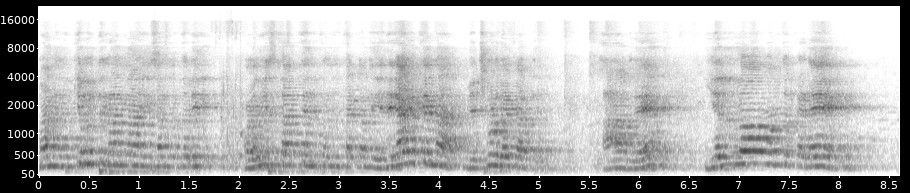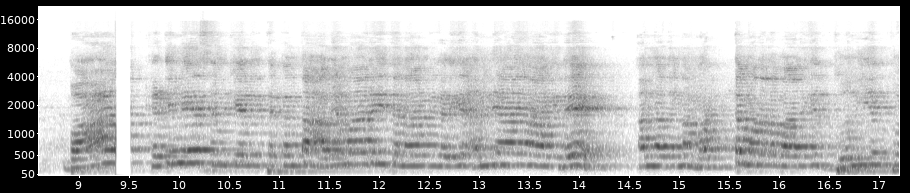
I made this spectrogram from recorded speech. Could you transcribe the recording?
ನಾನು ಮುಖ್ಯಮಂತ್ರಿಗಳನ್ನ ಈ ಸಂದರ್ಭದಲ್ಲಿ ಒಳ ಮೀಸಲಾತಿ ಅಂತ ತಂದಿರ್ತಕ್ಕಂಥ ಎದೆಗಾರಿಕೆಯನ್ನ ಮೆಚ್ಕೊಳ್ಬೇಕಾಗ್ತದೆ. ಆದ್ರೆ ಎಲ್ಲೋ ಒಂದು ಕಡೆ ಬಹಳ ಕಡಿಮೆ ಸಂಖ್ಯೆಯಲ್ಲಿರ್ತಕ್ಕಂಥ ಅಲೆಮಾರಿ ಜನಾಂಗಗಳಿಗೆ ಅನ್ಯಾಯ ಆಗಿದೆ ಅನ್ನೋದನ್ನ ಮೊಟ್ಟ ಮೊದಲ ಬಾರಿಗೆ ಧ್ವನಿಯತ್ವ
